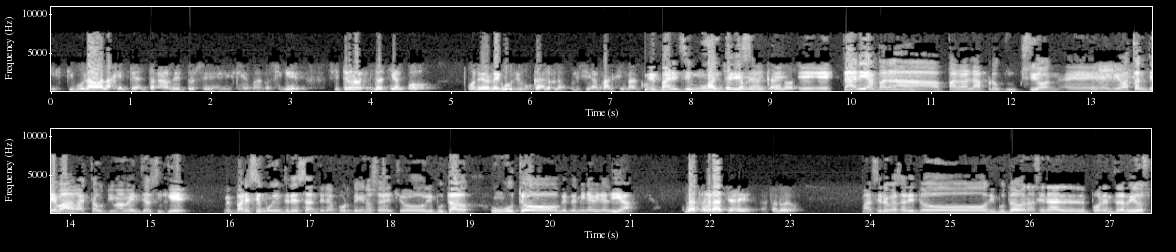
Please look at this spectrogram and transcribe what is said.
que estimulaba a la gente a entrar dentro de ese esquema. Así que, si tenemos un de tiempo, ponerle Google y buscarlo, la publicidad máxima. Me parece muy interesante. Eh, tarea para, para la producción, eh, que bastante vaga está últimamente, así que me parece muy interesante el aporte que nos ha hecho, diputado. Un gusto que termine bien el día. Muchas gracias, eh. hasta luego. Marcelo Casareto, diputado nacional por Entre Ríos.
